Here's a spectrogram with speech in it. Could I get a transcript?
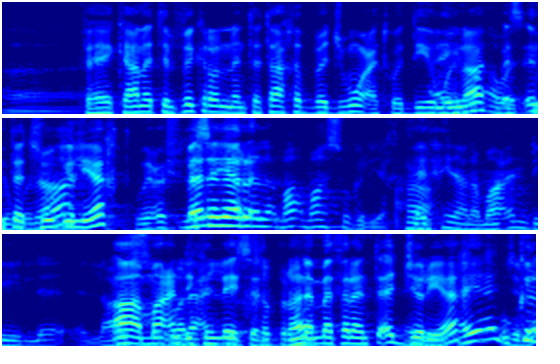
آه، فهي كانت الفكرة إن أنت تاخذ مجموعة توديهم أيوة، هناك بس أنت تسوق. اليخت ويعيش لا، بس لا، لا لا, لا ما, ما أسوق اليخت. للحين أنا ما عندي ال- آه ما عندك عندي ال license. إن مثلا تأجر أي- يخت أي وكل-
